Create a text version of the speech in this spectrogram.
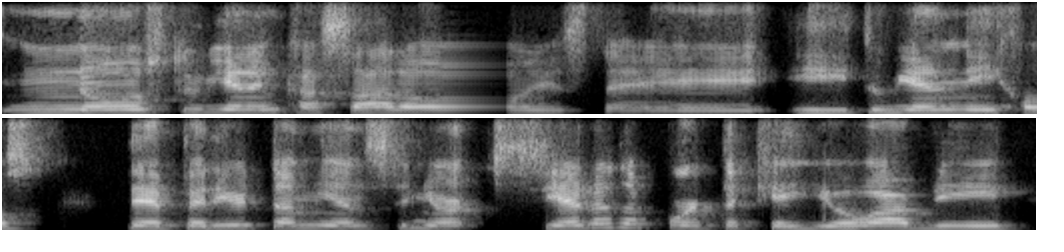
no estuvieran casados este, y tuvieran hijos, de pedir también, Señor, cierra la puerta que yo abrí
